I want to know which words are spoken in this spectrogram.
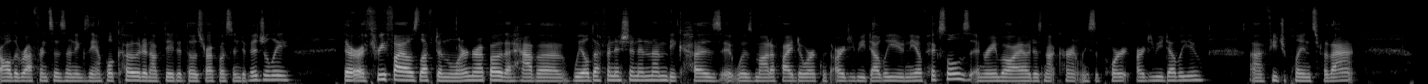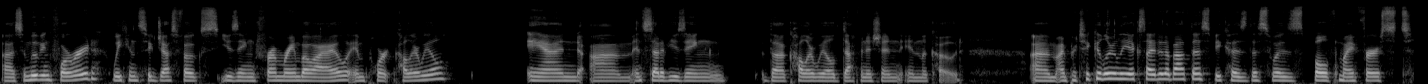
all the references and example code and updated those repos individually. There are three files left in the learn repo that have a wheel definition in them because it was modified to work with RGBW NeoPixels and Rainbow IO does not currently support RGBW. Uh, future plans for that. Uh, so moving forward, we can suggest folks using from Rainbow IO import color wheel, and um, instead of using the color wheel definition in the code. Um, I'm particularly excited about this because this was both my first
